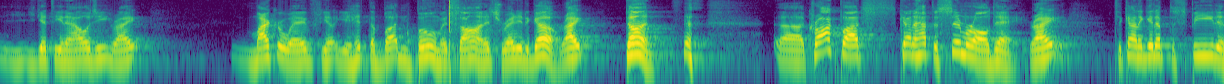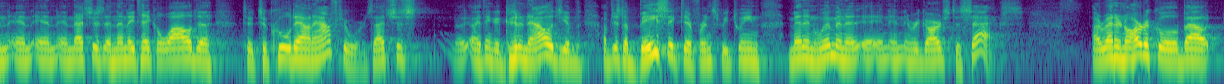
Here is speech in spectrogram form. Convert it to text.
You get the analogy, right? Microwave, you know, you hit the button, boom, it's on, it's ready to go, right? Done. uh, crockpots kind of have to simmer all day, right? To kind of get up to speed, and, and, and, and that's just, and then they take a while to, to, to cool down afterwards. That's just I think, a good analogy of, of just a basic difference between men and women in, in, in regards to sex. I read an article about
